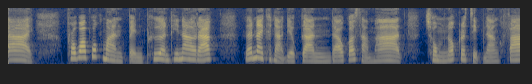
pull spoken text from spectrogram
ได้ เพราะว่าพวกมันเป็นเพื่อนที่น่ารัก และในขณะเดียวกันเราก็สามารถชมนกกระจิบนางฟ้า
